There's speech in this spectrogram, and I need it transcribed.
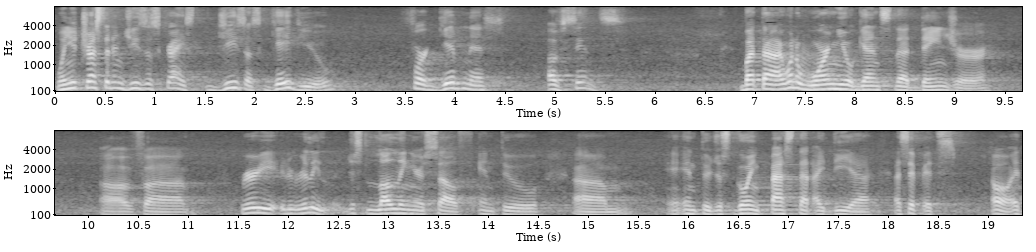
When you trusted in Jesus Christ, Jesus gave you forgiveness of sins. But uh, I want to warn you against the danger of uh, really, really just lulling yourself into um, into just going past that idea as if it's, oh, it,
